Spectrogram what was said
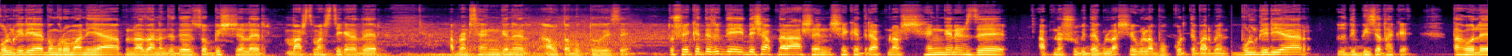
বুলগেরিয়া এবং রোমানিয়া, আপনারা জানেন যে দু সালের মার্চ মাস থেকে তাদের আপনার সেঙ্গেনের আওতাভুক্ত হয়েছে। তো সেক্ষেত্রে যদি এই দেশে আপনারা আসেন, সেক্ষেত্রে আপনার সেঙ্গেনের যে আপনার সুবিধাগুলো, সেগুলো ভোগ করতে পারবেন। বুলগেরিয়ার যদি ভিসা থাকে, তাহলে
